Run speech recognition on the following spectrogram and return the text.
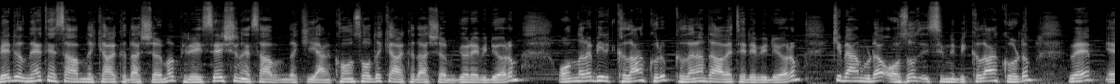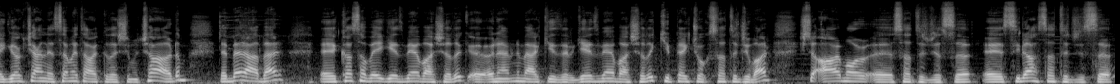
Battle.net hesabımdaki arkadaşlarımı, PlayStation hesabımdaki yani konsoldaki arkadaşlarımı görebiliyorum. Onlara bir klan kurup klana davet edebiliyorum. Ki ben burada Ozoz isimli bir klan kurdum ve e, Gökçen'le Samet arkadaşımı çağırdım ve beraber e, kasabayı gezmeye başladık. E, önemli merkezleri gezmeye başladık ki pek çok satıcı var. İşte armor e, satıcısı, e, silah satıcısı,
